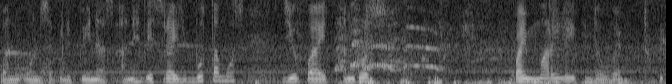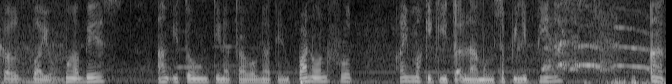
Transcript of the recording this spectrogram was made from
panuon sa Pilipinas. Anhedis butamus geophyte and grows primarily in the wet tropical biome. Mga bes, ang itong tinatawag natin panuon fruit ay makikita lamang sa Pilipinas at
